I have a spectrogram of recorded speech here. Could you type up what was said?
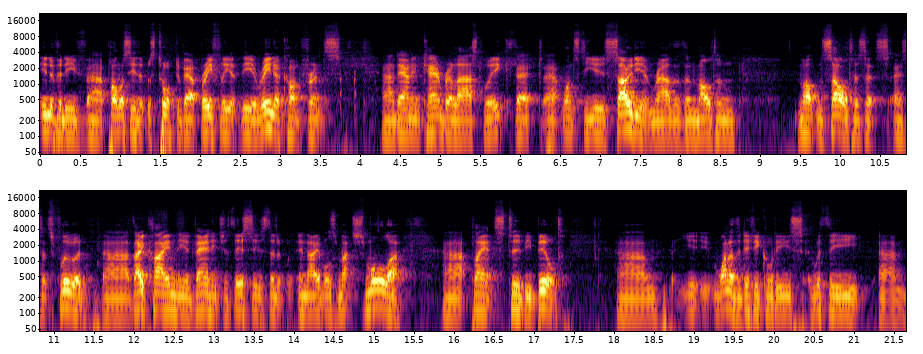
innovative uh, policy that was talked about briefly at the ARENA conference uh, down in Canberra last week that wants to use sodium rather than molten molten salt as its as its fluid. Uh, they claim the advantage of this is that it enables much smaller uh, plants to be built. Um, you, one of the difficulties with the um,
